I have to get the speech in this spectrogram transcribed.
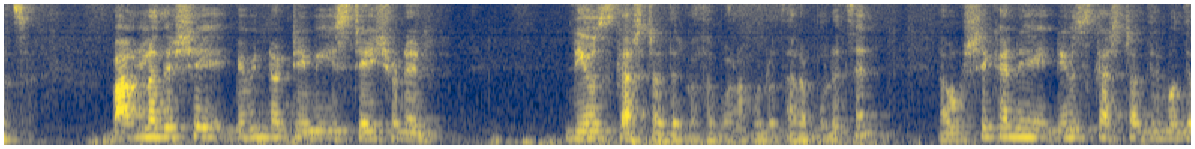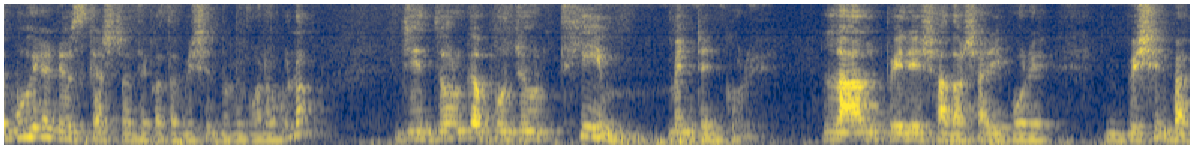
আচ্ছা বাংলাদেশে বিভিন্ন টিভি স্টেশনের নিউজ কাস্টারদের কথা বলা হলো, তারা বলেছেন, এবং সেখানে নিউজ কাস্টারদের মধ্যে মহিলা নিউজ কাস্টারদের কথা বিশেষভাবে বলা হলো যে দুর্গা পুজোর থিম মেনটেন করে, লাল পেরে সাদা শাড়ি পরে বেশিরভাগ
